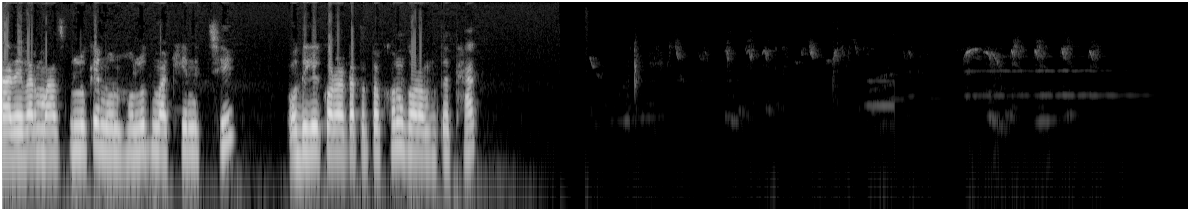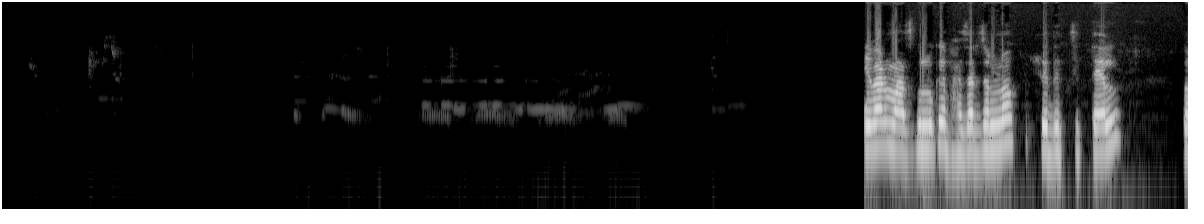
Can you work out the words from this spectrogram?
আর এবার মাছগুলোকে নুন হলুদ মাখিয়ে নিচ্ছি। ওদিকে কড়াটা তো তখন গরম হতে থাক। এবার মাছগুলোকে ভাজার জন্য দিয়ে দিচ্ছি তেল। তো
